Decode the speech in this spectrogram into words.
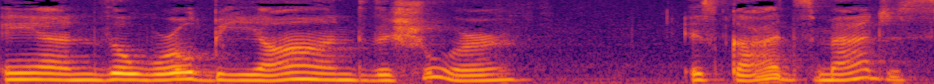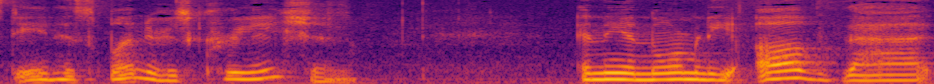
and the world beyond the shore is God's majesty and His splendor, His creation. And the enormity of that,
